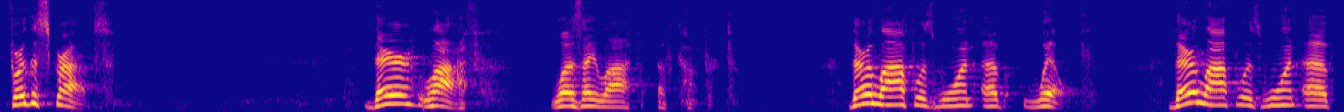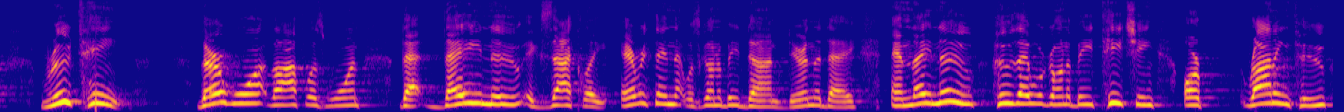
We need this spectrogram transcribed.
For the scribes, their life was a life of comfort. Their life was one of wealth. Their life was one of routine. Their life was one that they knew exactly everything that was going to be done during the day, and they knew who they were going to be teaching or writing to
